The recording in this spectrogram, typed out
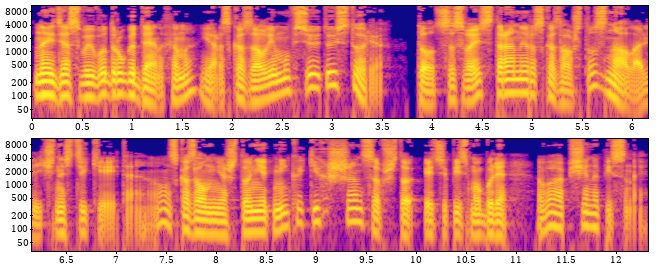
Найдя своего друга Денхэма, я рассказал ему всю эту историю. Тот со своей стороны рассказал, что знал о личности Кейта. Он сказал мне, что нет никаких шансов, что эти письма были вообще написаны.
